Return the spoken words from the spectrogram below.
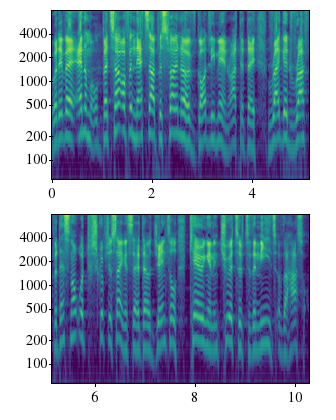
whatever animal. But so often that's our persona of godly men, right? That they're rugged, rough. But that's not what Scripture is saying. It's that they're gentle, caring, and intuitive to the needs of the household.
